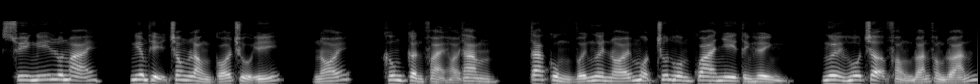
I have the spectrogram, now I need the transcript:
Suy nghĩ luôn mãi, nghiêm thị trong lòng có chủ ý, nói, không cần phải hỏi thăm, ta cùng với ngươi nói một chút hôm qua nhi tình hình, ngươi hỗ trợ phỏng đoán phỏng đoán,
